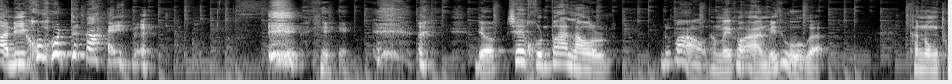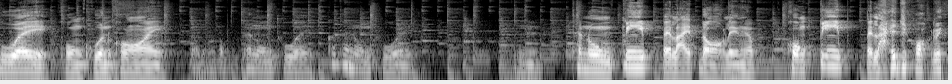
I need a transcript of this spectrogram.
อันนี้โคตรได้เลย เดี๋ยวใช่คนบ้านเราหรือเปล่าทำไมเขาอ่านไม่ถูกอะธนงถวย คงควรคอยธนงถวย ก็ธนงถวยอืมธนงปี๊บไปไล่ดอกเลยนะครับ คงปี๊บไปไล่ดอกเลย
